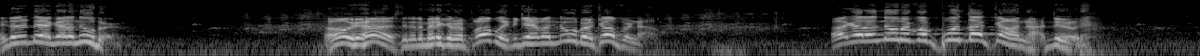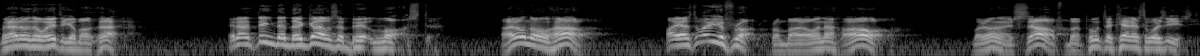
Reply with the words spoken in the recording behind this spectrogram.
And the other day I got an Uber. Oh, yes, in the Dominican Republic, they have an Uber comfort now. I got an Uber for Punta Cana, dude. But I don't know anything about that. And I think that the guy was a bit lost. I don't know how. I asked, where are you from? From Barahona? Oh. Barahona is south, but Punta Cana is towards east.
